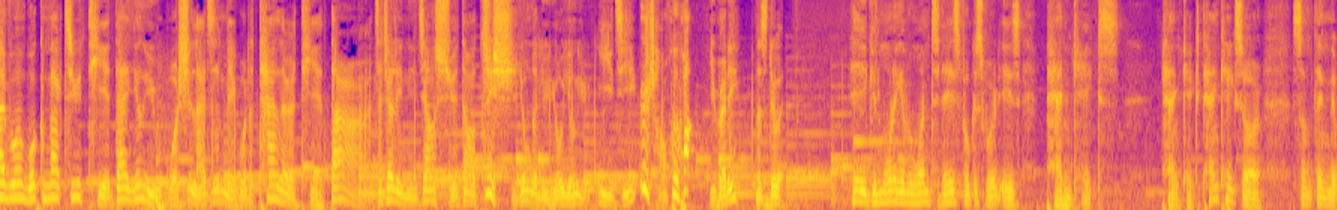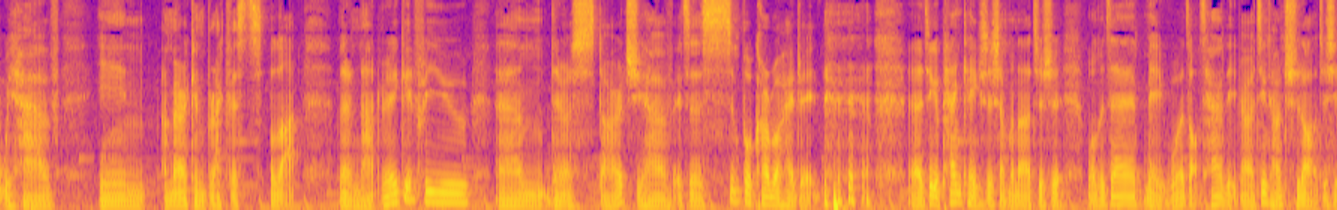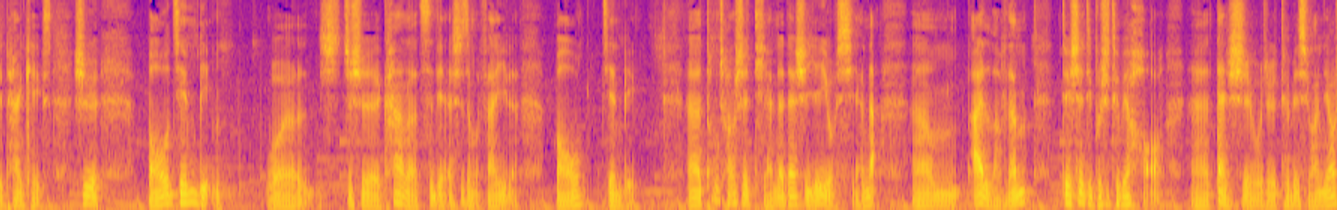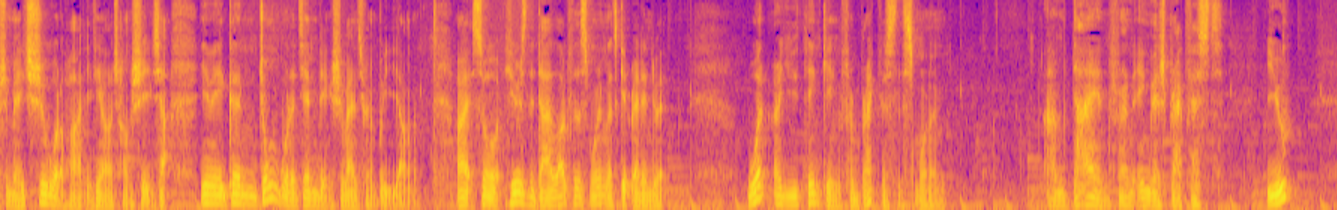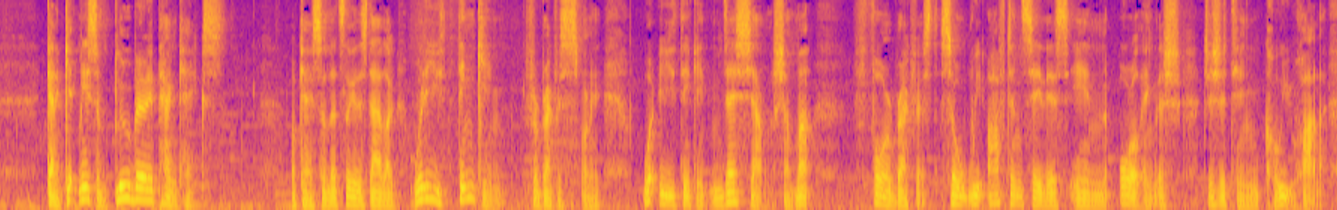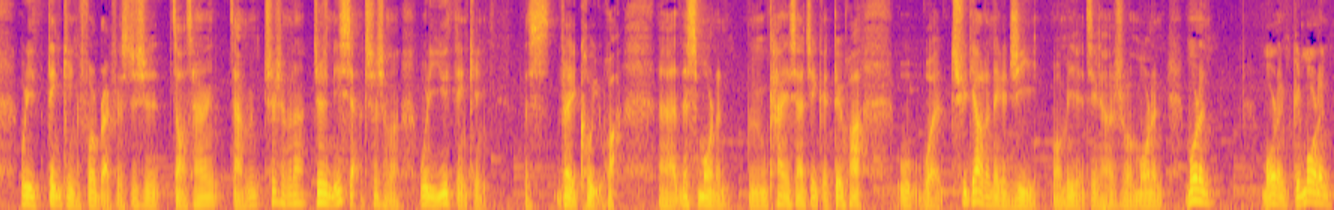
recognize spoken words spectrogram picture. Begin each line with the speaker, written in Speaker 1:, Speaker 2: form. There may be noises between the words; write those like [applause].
Speaker 1: Hi everyone, welcome back to 铁蛋英语。我是来自美国的 Tyler 铁蛋儿，在这里你将学到最实用的旅游英语以及日常会话。You ready? Let's do it. Hey, good morning everyone. Today's focus word is pancakes. Pancakes. Pancakes are something that we have in American breakfasts a lot They're not very good for you. Um, they're a starch. You have it's a simple carbohydrate. [laughs] 呃，这个 pancake 是什么呢？就是我们在美国早餐里边经常吃到这些 pancakes 是薄煎饼。我就是看了词典是这么翻译的，薄煎饼。呃，通常是甜的，但是也有咸的。嗯、um,，I love them。 对身体不是特别好，呃，但是我就特别喜欢。你要是没吃过的话，一定要尝试一下，因为跟中国的煎饼是完全不一样的。All right, so here's the dialogue for this morning. Let's get right into it. What are you thinking for breakfast this morning? I'm dying for an English breakfast. You? Gotta get me some blueberry pancakes. Okay, so let's look at this dialogue. What are you thinking for breakfast this morning? What are you thinking? 你在想什么 for breakfast? So we often say this in oral English. 这是挺口语化的。What are you thinking for breakfast? 就是早餐咱们吃什么呢？就是你想吃什么？What are you thinking? This very 口语化。呃、uh,，this morning. 嗯，看一下这个对话，我我去掉了那个 g，我们也经常说 morning morning morning good morning。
